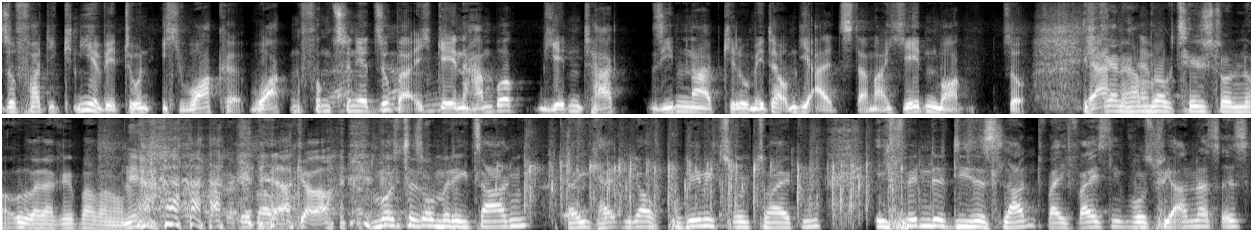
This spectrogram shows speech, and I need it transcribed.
sofort die Knie wehtun. Ich walke. Walken funktioniert super. Ich gehe in Hamburg jeden Tag siebeneinhalb Kilometer um die Alster. Mache ich jeden Morgen. So. Ich Ja, renne ähm, Hamburg zehn Stunden über der Reeperbahn. Ja. ja, genau. Ich muss das unbedingt sagen, weil ich halt mich auch probiere, mich zurückzuhalten. Ich finde, dieses Land, weil ich weiß nicht, wo es viel anders ist,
